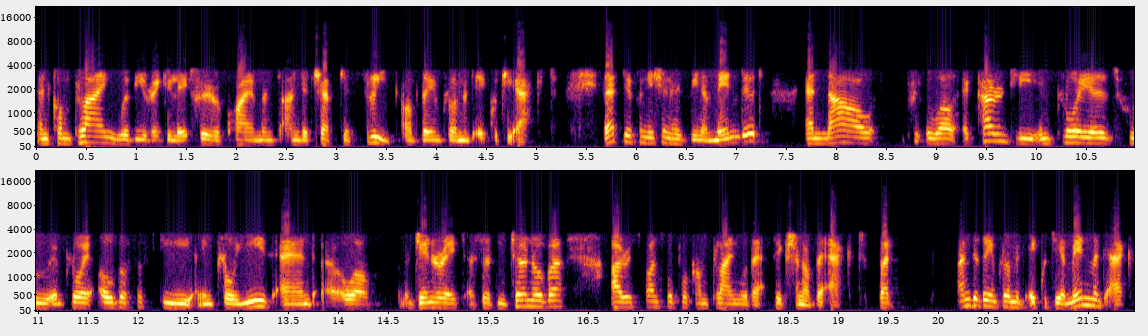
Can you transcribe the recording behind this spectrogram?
and complying with the regulatory requirements under Chapter 3 of the Employment Equity Act. That definition has been amended, and now well, currently employers who employ over 50 employees and, uh, well, generate a certain turnover are responsible for complying with that section of the Act. But under the Employment Equity Amendment Act,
